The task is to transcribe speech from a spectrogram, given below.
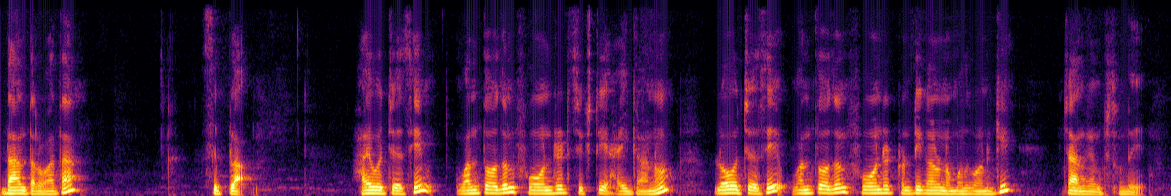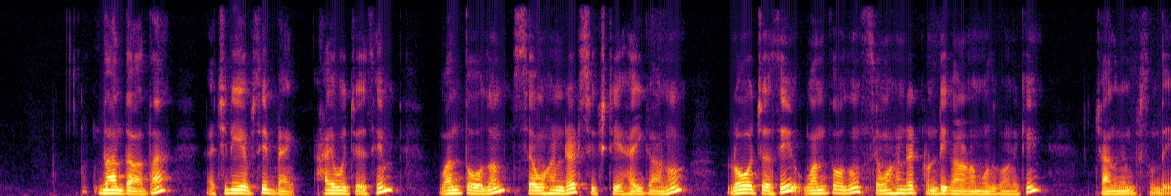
దాని తర్వాత సిప్లా. హై వచ్చేసి one thousand four hundred sixty high గాను లో వచ్చేసి one thousand four hundred twenty గాను నమోదుకోవడానికి ఛాన్స్ కనిపిస్తుంది. దాని తర్వాత హెచ్డిఎఫ్సి బ్యాంక్. హై వచ్చేసి one thousand seven hundred sixty high గాను లో వచ్చేసి one thousand seven hundred twenty గాను నమోదుకోవడానికి ఛాన్స్ కనిపిస్తుంది.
